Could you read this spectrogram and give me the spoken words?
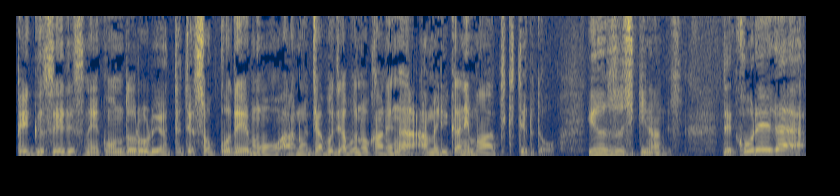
ペッグ制ですね、コントロールやってて、そこでもう、あの、ジャブジャブの金がアメリカに回ってきてるという図式なんです。で、これが、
